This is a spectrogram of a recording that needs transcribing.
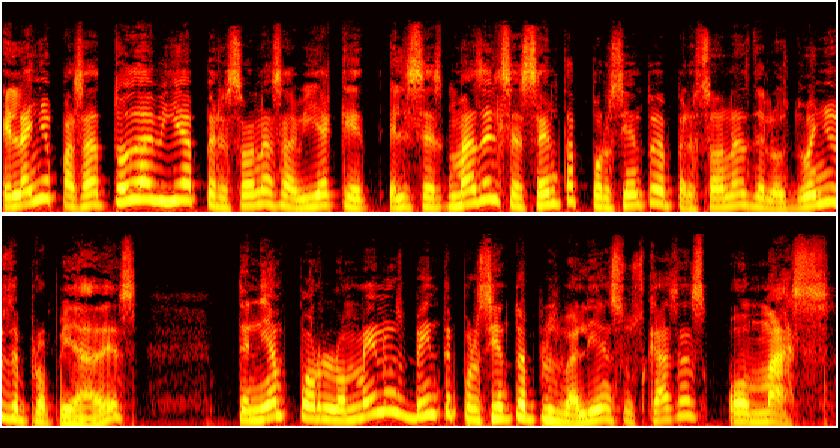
el año pasado todavía personas sabía que el, más del 60% de personas de los dueños de propiedades tenían por lo menos 20% de plusvalía en sus casas o más.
